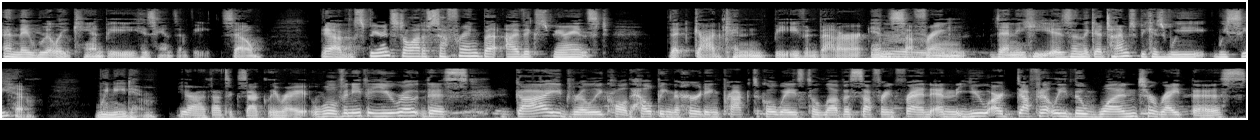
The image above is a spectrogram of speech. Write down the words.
and they really can be His hands and feet. So, yeah, I've experienced a lot of suffering, but I've experienced that God can be even better in mm. suffering than he is in the good times because we we see him. We need him. Yeah, that's exactly right. Well, Vaneetha, you wrote this guide really called Helping the Hurting Practical Ways to Love a Suffering Friend. And you are definitely the one to write this.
